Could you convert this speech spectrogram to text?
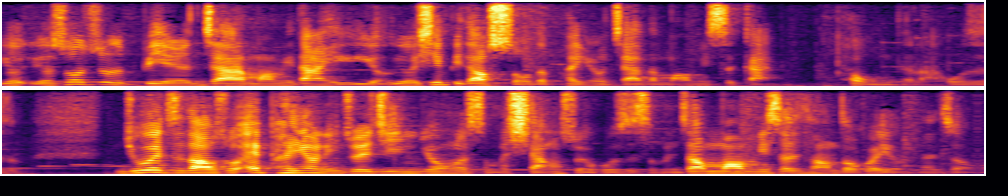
有有时候就是别人家的猫咪，当然有有一些比较熟的朋友家的猫咪是敢碰的啦，或者是你就会知道说，哎，朋友你最近用了什么香水或是什么，你知道猫咪身上都会有那种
